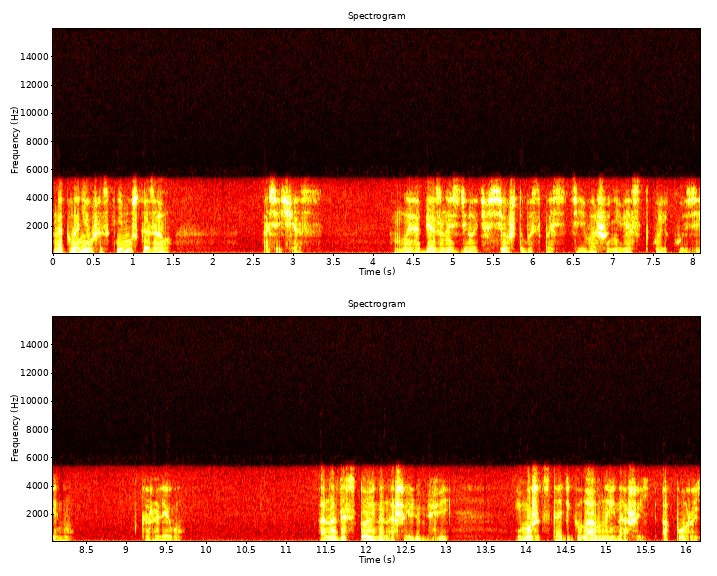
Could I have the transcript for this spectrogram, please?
наклонившись к нему, сказал, «А сейчас мы обязаны сделать все, чтобы спасти вашу невестку и кузину, королеву. Она достойна нашей любви и может стать главной нашей опорой».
